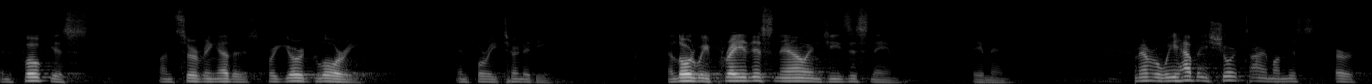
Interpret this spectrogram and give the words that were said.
and focused on serving others for your glory and for eternity. And Lord, we pray this now in Jesus' name. Amen. Remember, we have a short time on this earth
